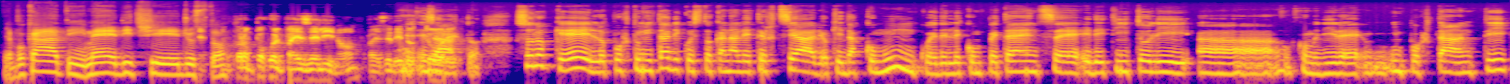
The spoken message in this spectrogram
gli avvocati, i medici, giusto? È ancora un po' quel paese lì, no? paese dei dottori. Esatto, solo che l'opportunità di questo canale terziario che dà comunque delle competenze e dei titoli, uh, come dire, importanti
